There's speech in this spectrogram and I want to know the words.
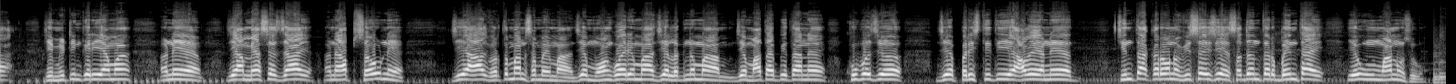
જે મિટિંગ કરી એમાં અને જે આ મેસેજ જાય, અને આપ સૌને જે આ વર્તમાન સમયમાં, જે મોંઘવારીમાં, જે લગ્નમાં, જે માતા પિતાને ખૂબ જ, જે પરિસ્થિતિ આવે અને ચિંતા કરવાનો વિષય છે, સદંતર બંધ થાય એવું હું માનું છું.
